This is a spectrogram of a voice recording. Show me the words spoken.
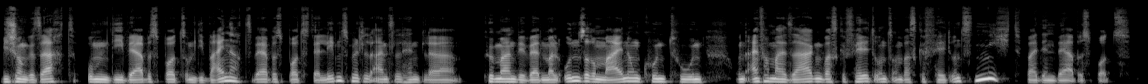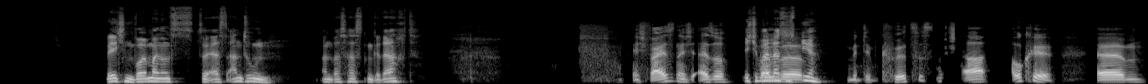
wie schon gesagt, um die Werbespots, um die Weihnachtswerbespots der Lebensmitteleinzelhändler kümmern. Wir werden mal unsere Meinung kundtun und einfach mal sagen, was gefällt uns und was gefällt uns nicht bei den Werbespots. Welchen wollen wir uns zuerst antun? An was hast du gedacht? Ich weiß nicht. Also ich überlasse es dir. Mit dem kürzesten Start. Okay. Ähm,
